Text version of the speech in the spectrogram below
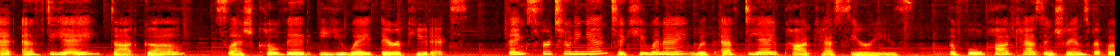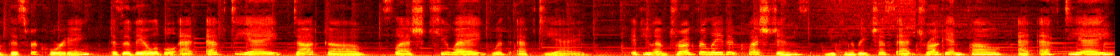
at fda.gov slash COVID EUA therapeutics. Thanks for tuning in to Q&A with FDA podcast series. The full podcast and transcript of this recording is available at fda.gov slash QA with FDA. If you have drug-related questions, you can reach us at druginfo at fda.hhs.gov.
